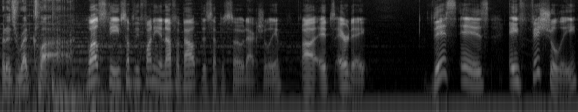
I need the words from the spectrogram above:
but it's Red Claw. Well, Steve, something funny enough about this episode, actually. Uh, its air date. This is officially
